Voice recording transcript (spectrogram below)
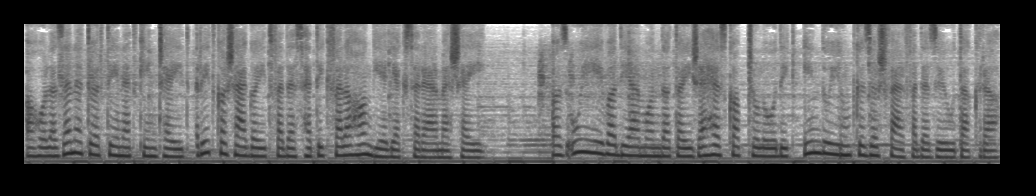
ahol a zenetörténet kincseit, ritkaságait fedezhetik fel a hangjegyek szerelmesei. Az új évad jelmondata is ehhez kapcsolódik, induljunk közös felfedező utakra.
